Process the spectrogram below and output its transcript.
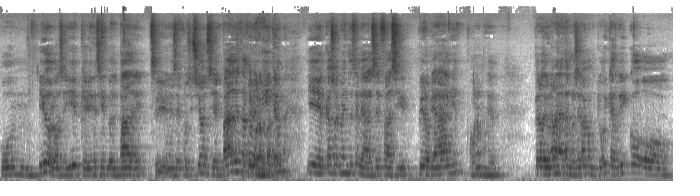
un ídolo a seguir que viene siendo el padre sí. en esa posición. Si el padre está con el niño paterna. y él casualmente se le hace fácil piropear a alguien o a una mujer, pero de una manera tan grosera como que, uy, qué rico o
